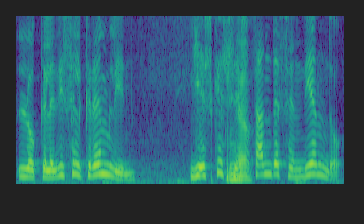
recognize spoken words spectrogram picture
lo que le dice el Kremlin. Y es que se están defendiendo.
